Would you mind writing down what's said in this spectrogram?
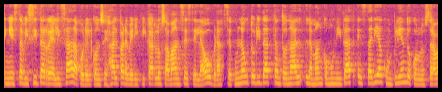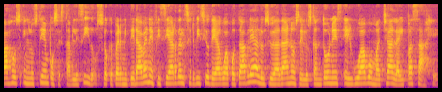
En esta visita realizada por el concejal para verificar los avances de la obra, según la autoridad cantonal, la mancomunidad estaría cumpliendo con los trabajos en los tiempos establecidos, lo que permitirá beneficiar del servicio de agua potable a los ciudadanos de los cantones El Guabo, Machala y Pasaje.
